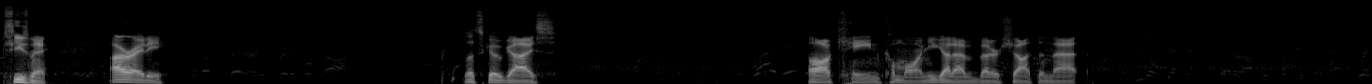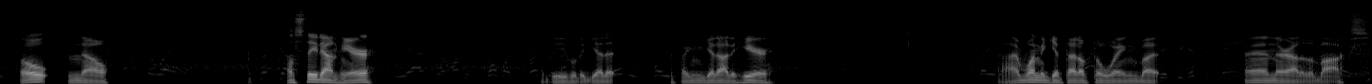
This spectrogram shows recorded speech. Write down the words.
Excuse me. Alrighty. Let's go, guys. Oh, Kane, come on. You got to have a better shot than that. Oh, no. I'll stay down here. I'll be able to get it if I can get out of here. I want to get that up the wing, but... And they're out of the box.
